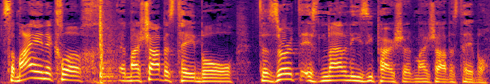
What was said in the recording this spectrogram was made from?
So my Enikloch at my Shabbos table, dessert is not an easy parsha at my Shabbos table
